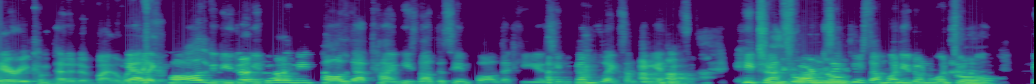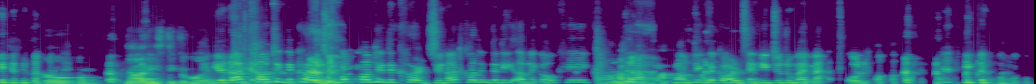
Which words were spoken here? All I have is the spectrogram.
very competitive by the way yeah, like Paul, you, you, don't- want to meet Paul that time. He's not the same Paul that he is. He becomes like something else. He transforms go. into someone you don't want to know. you know? No, not easy going. You're not counting the cards. You're not counting the cards. You're not calling the. De- I'm like, okay, calm down. I'm counting the cards. I need to do my math. Hold on. You know?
